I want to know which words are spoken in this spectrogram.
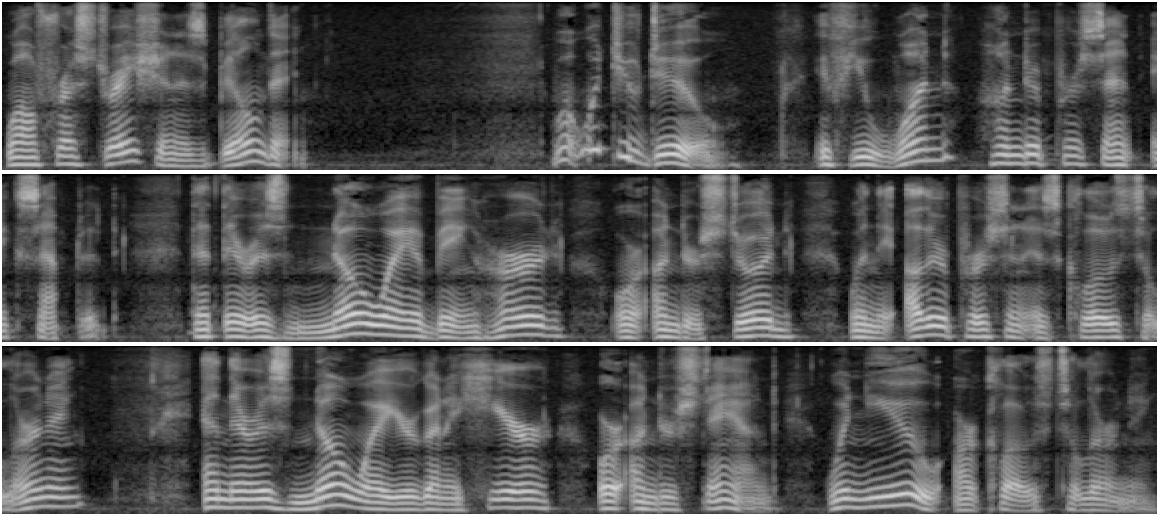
while frustration is building? What would you do if you 100% accepted that there is no way of being heard or understood when the other person is closed to learning, and there is no way you're going to hear or understand when you are closed to learning.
